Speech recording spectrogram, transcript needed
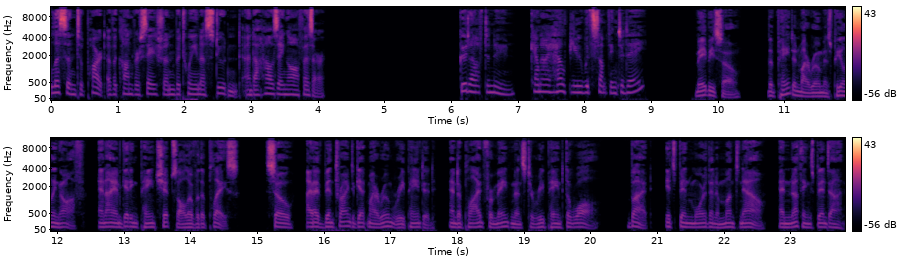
Listen to part of a conversation between a student and a housing officer. Good afternoon, can I help you with something today? Maybe so. The paint in my room is peeling off, and I am getting paint chips all over the place. So, I have been trying to get my room repainted, and applied for maintenance to repaint the wall. But, it's been more than a month now, and nothing's been done.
